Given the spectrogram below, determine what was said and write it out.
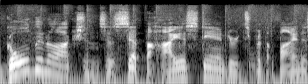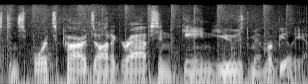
Goldin Auctions has set the highest standards for the finest in sports cards, autographs, and game used memorabilia.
